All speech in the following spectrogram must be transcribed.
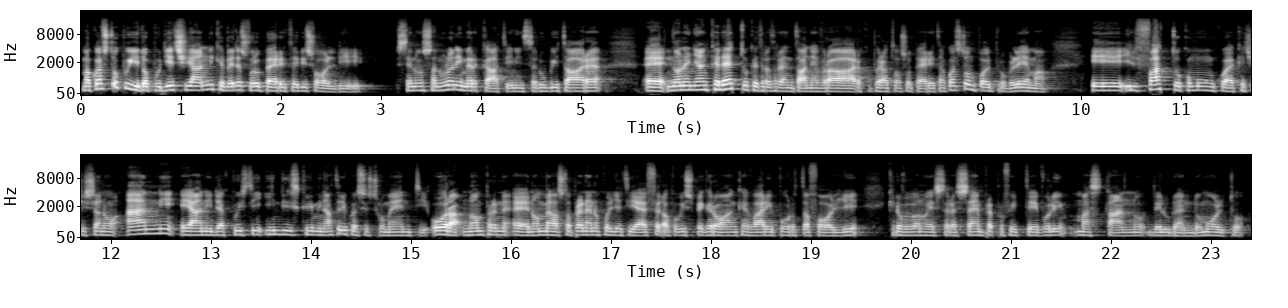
Ma questo qui, dopo dieci anni che vede solo perdite di soldi se non sa nulla dei mercati, inizia a dubitare, eh, non è neanche detto che tra 30 anni avrà recuperato la sua perdita. Questo è un po' il problema. E il fatto comunque che ci siano anni e anni di acquisti indiscriminati di questi strumenti. Ora non, pre- eh, non me la sto prendendo con gli ETF, dopo vi spiegherò anche vari portafogli che dovevano essere sempre profittevoli, ma stanno deludendo molto.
